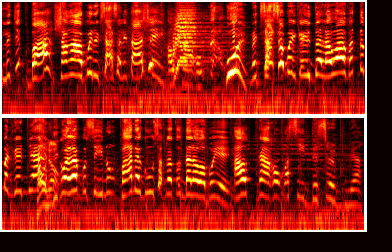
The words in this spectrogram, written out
Legit ba? Siya nga, boy, nagsasalita siya eh. Out na ako. Uy, nagsasabay kayo dalawa. Ba't naman ganyan? Oh, no. Hindi ko alam kung sinong baka nag-uusap na tong dalawa, boy eh. Out na ako kasi deserve niya.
